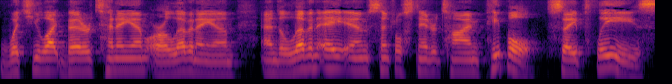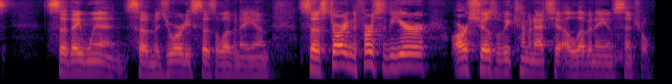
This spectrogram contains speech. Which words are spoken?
what you like better, 10 a.m. or 11 a.m. And 11 a.m. Central Standard Time, people say please so they win. So the majority says 11 a.m. So starting the first of the year, our shows will be coming at you at 11 a.m. Central.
